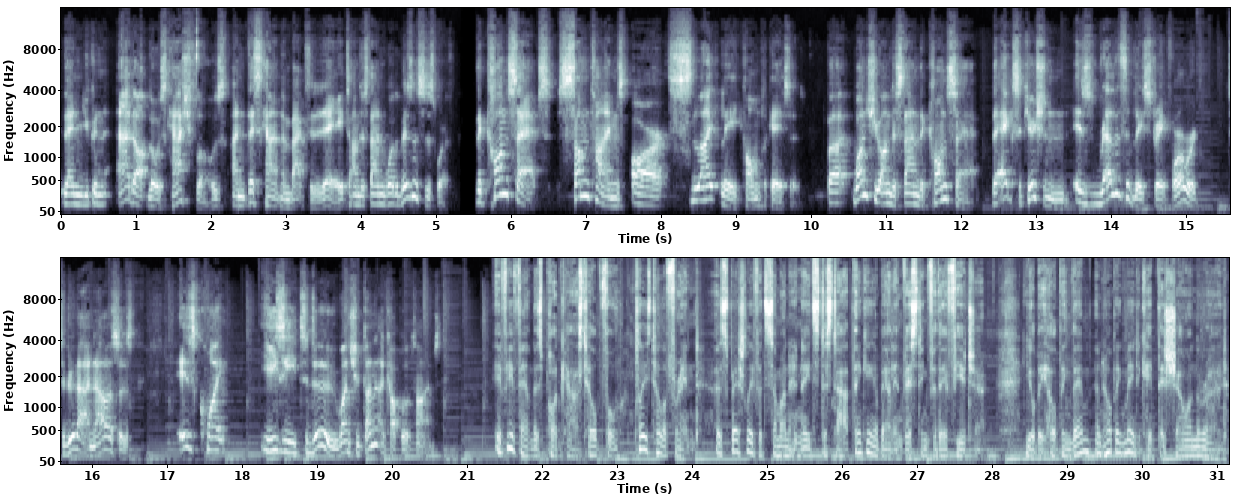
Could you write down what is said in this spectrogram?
then you can add up those cash flows and discount them back to today to understand what the business is worth. The concepts sometimes are slightly complicated, but once you understand the concept, the execution is relatively straightforward. To do that analysis is quite easy to do once you've done it a couple of times. If you found this podcast helpful, please tell a friend, especially if it's someone who needs to start thinking about investing for their future. You'll be helping them and helping me to keep this show on the road.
